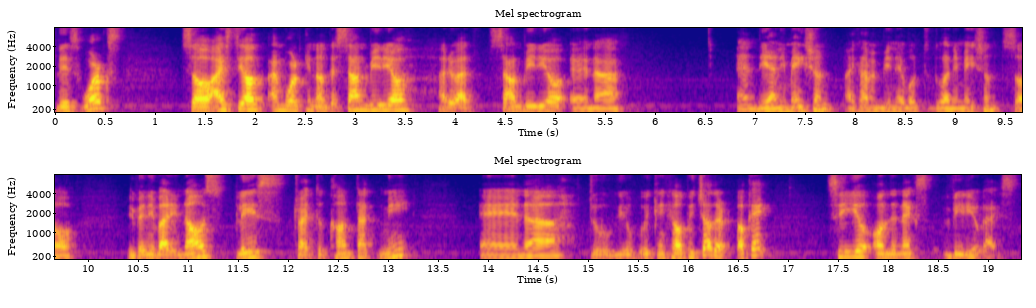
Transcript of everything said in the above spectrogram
this works. So I still I'm working on the sound video, how to add sound video and uh, and the animation. I haven't been able to do animation, so if anybody knows, please try to contact me and uh, to, we can help each other. Okay? See you on the next video, guys.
